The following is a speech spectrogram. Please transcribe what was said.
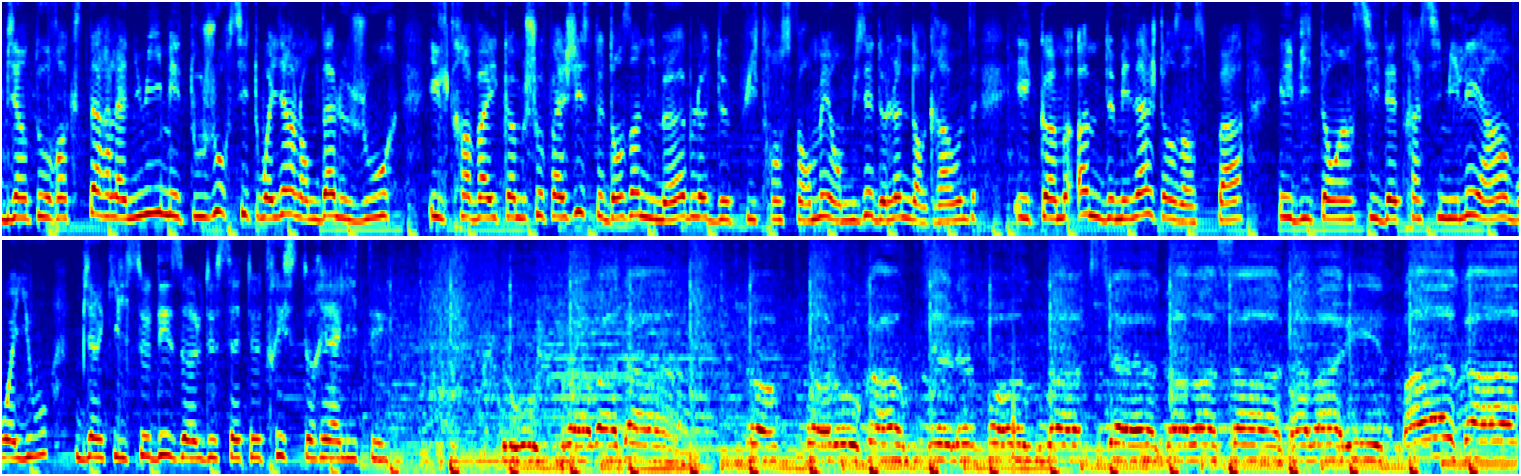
Bientôt rockstar la nuit, mais toujours citoyen lambda le jour, il travaille comme chauffagiste dans un immeuble, depuis transformé en musée de l'underground, et comme homme de ménage dans un spa, évitant ainsi d'être assimilé à un voyou, bien qu'il se désole de cette triste réalité. Рукам, телефон во все голоса Говорит пока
